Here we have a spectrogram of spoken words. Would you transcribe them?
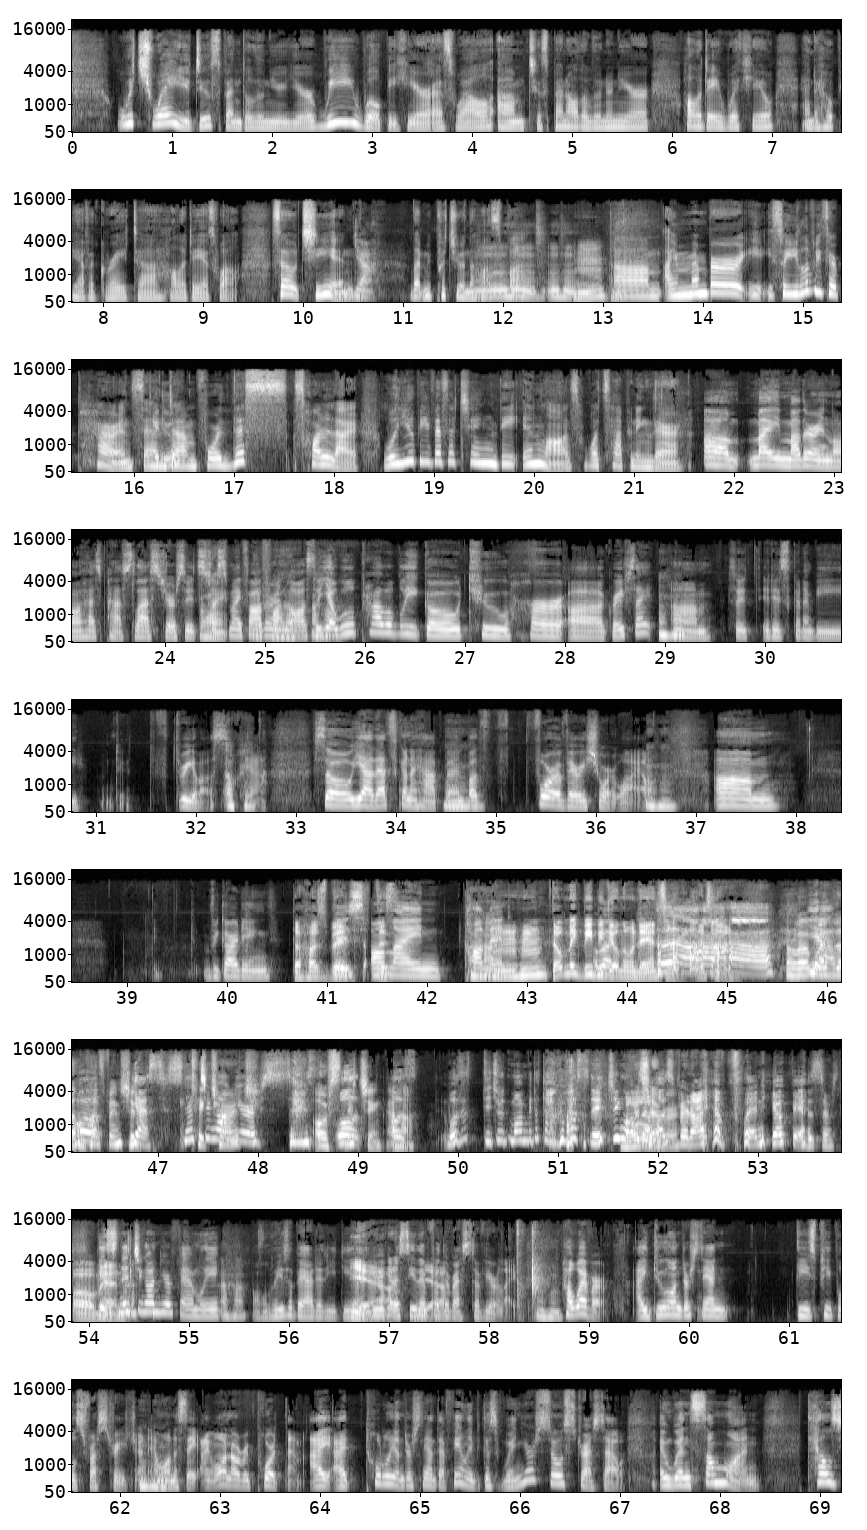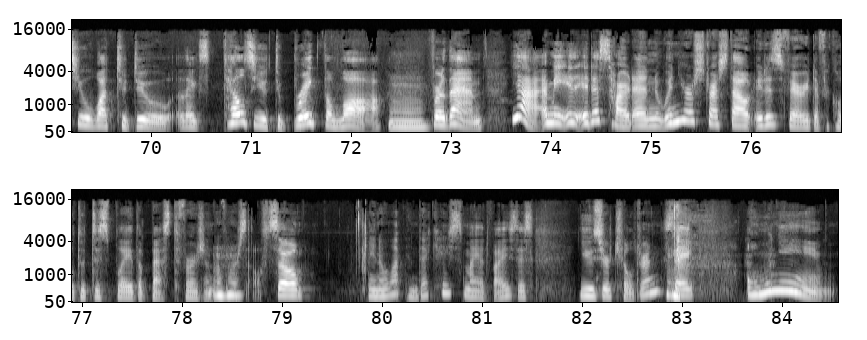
which way you do spend the Lunar Year. We will be here as well um, to spend all the Lunar New Year holiday with you, and I hope you have a great uh, holiday as well. So, Jian, Yeah. Let me put you in the hot spot. Mm-hmm. Um, I remember, so you live with your parents, and um, for this 설날, will you be visiting the in-laws? What's happening there? Um, my mother-in-law has passed last year, so it's Right. just my father. father-in-law. So yeah, Uh-huh. we'll probably go to her uh, gravesite. Mm-hmm. Um, so it, it is going to be one, two, three of us. Okay. Mm. Yeah. So yeah, that's going to happen, but for a very short while. Mm-hmm. Um, regarding The husband. this online comment. Mhm. Don't make me be the only one to answer it. That's not. Oh, where the well, husband should yes, snitching take charge? on your Or snitching, oh, uh-huh. was it? Did you want me to talk about snitching or the husband? I have plenty of answers. Oh, Okay, man. snitching on your family Uh-huh. always a bad idea. Yeah, You're going to see them for the rest of your life. Mm-hmm. However, I do understand these people's frustration Mm-hmm. and want to say, I want to report them. I, I totally understand that feeling because when you're so stressed out and when someone tells you what to do, like tells you to break the law Mm. for them, yeah, I mean, it, it is hard. And when you're stressed out, it is very difficult to display the best version Mm-hmm. of yourself. So, you know what? In that case, my advice is use your children. Say, 어머님,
